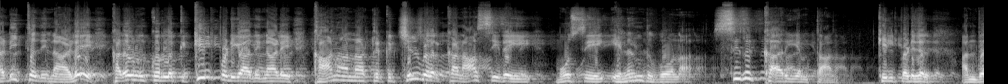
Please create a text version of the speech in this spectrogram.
அடித்ததினாலே கடவுள் குரலுக்கு கீழ்ப்படியாதினாலே கானா நாட்டுக்கு செல்வதற்கான ஆசிரை மோசியை இழந்து போனார். சிறு காரியம்தான். கீழ்ப்படிதல். அந்த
